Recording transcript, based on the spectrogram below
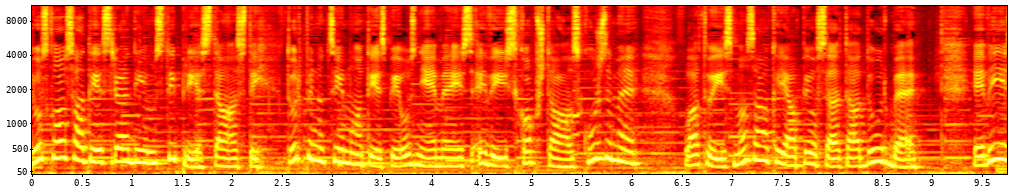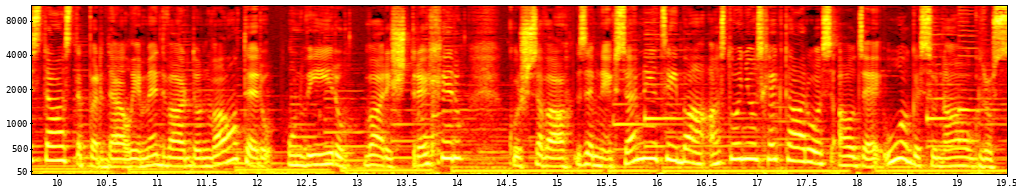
Jūs klausāties rādījuma stipri stāstī. Turpinot ciemoties pie uzņēmējas Evijas Kopštāles kurzemē, Latvijas mazākajā pilsētā Durbē. Evija stāsta par dēliem Edvārdu un Valteru un vīru Varišu Treheru, kurš savā zemnieku saimniecībā astoņos hektāros audzē ogas un augļus.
